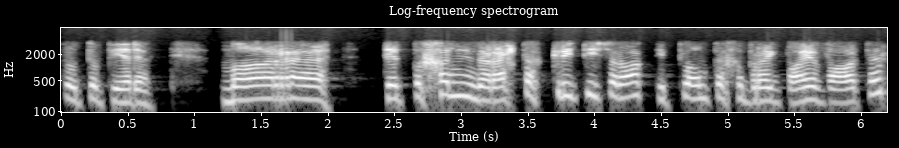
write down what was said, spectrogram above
tot op hede. Maar uh dit begin regtig krities raak. Die plante gebruik baie water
